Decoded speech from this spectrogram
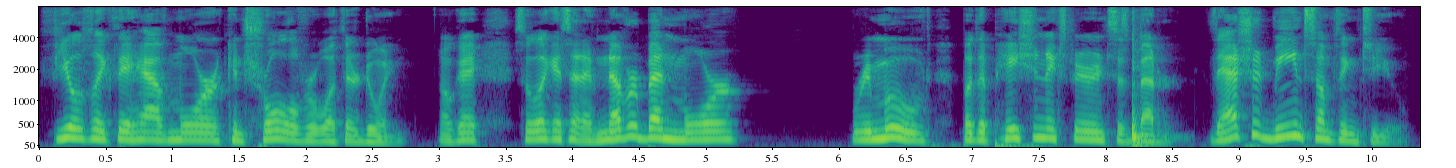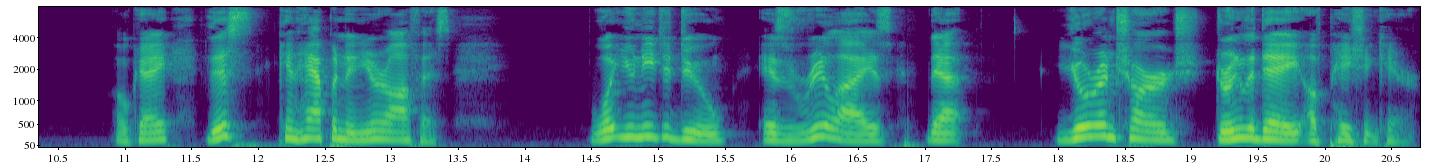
feels like they have more control over what they're doing. Okay? So like I said, I've never been more removed, but the patient experience is better. That should mean something to you. Okay? This can happen in your office. What you need to do is realize that you're in charge during the day of patient care.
